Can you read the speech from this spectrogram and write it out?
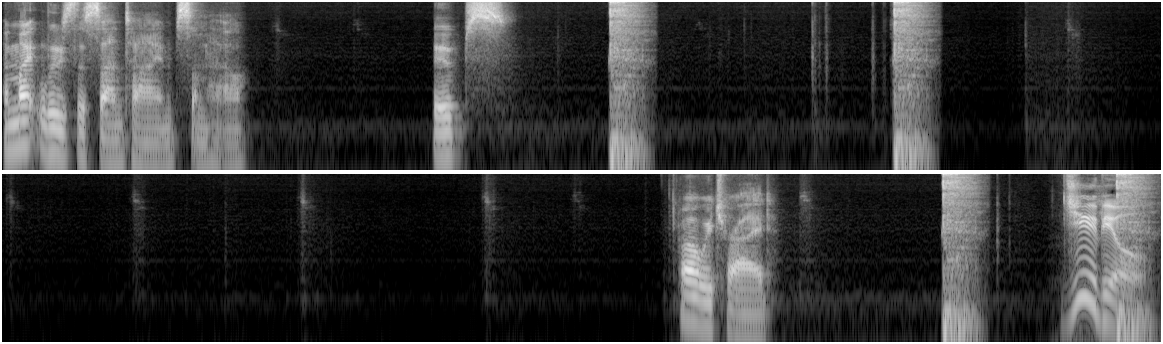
I might lose this on time somehow. Oops. Well, we tried. 10秒。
